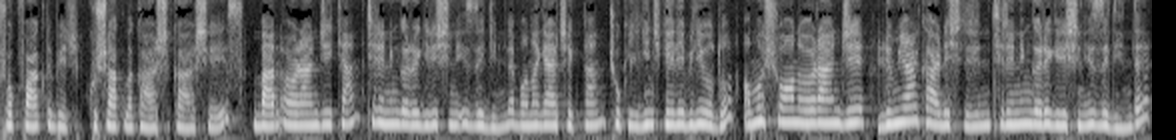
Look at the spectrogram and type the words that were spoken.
çok farklı bir kuşakla karşı karşıyayız. Ben öğrenciyken trenin gara girişini izlediğimde bana gerçekten çok ilginç gelebiliyordu. Ama şu an öğrenci Lumière kardeşlerin trenin gara girişini izlediğinde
